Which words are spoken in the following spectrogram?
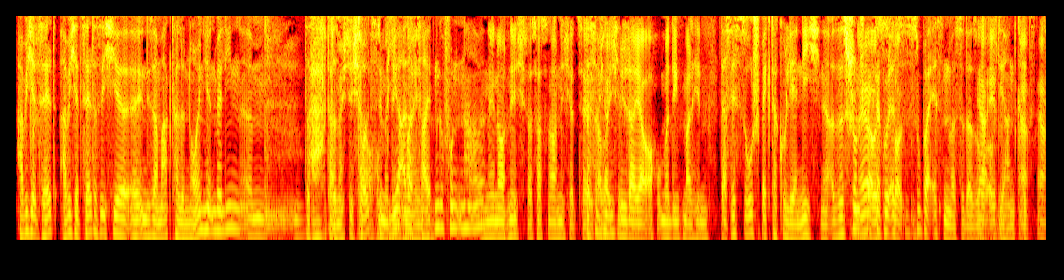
Habe ich erzählt, habe ich erzählt, dass ich hier äh, in dieser Markthalle 9 hier in Berlin ähm, das, Ach, da das ich ja tollste unbedingt Bier aller. Zeiten gefunden habe? Nee, noch nicht. Das hast du noch nicht erzählt. Das ich aber ich nicht will da erzählt. ja auch unbedingt mal hin. Das ist so spektakulär nicht. Ne? Also es ist schon Naja, aber es spektakulär. Es ist super Essen, was du da so Ja, auf eben. die Hand Ja, kriegst. ja,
